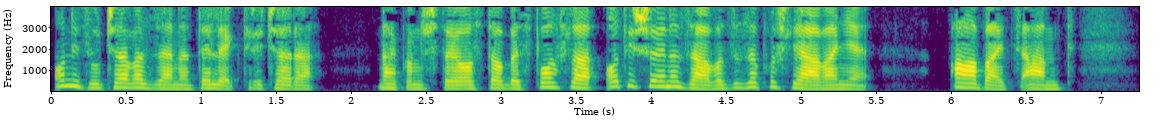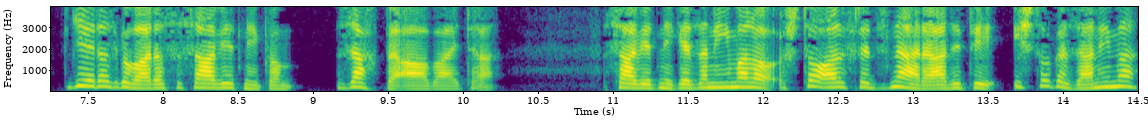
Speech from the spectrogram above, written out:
on izučava zanat električara. Nakon što je ostao bez posla, otišao je na zavod za zapošljavanje. Arbeitsamt, gdje je razgovarao sa savjetnikom, Zahbearbeiter. Savjetnik je zanimalo što Alfred zna raditi i što ga zanima,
